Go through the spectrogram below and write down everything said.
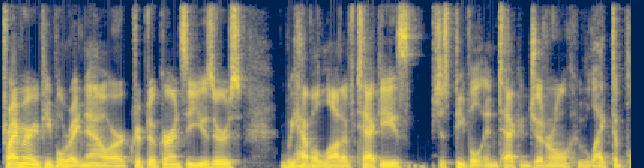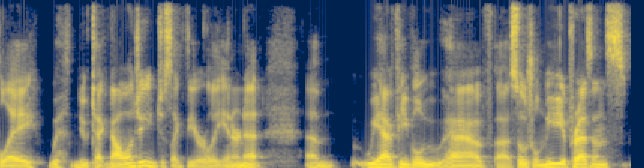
primary people right now are cryptocurrency users. We have a lot of techies, just people in tech in general who like to play with new technology, just like the early internet. Um, we have people who have uh, social media presence,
